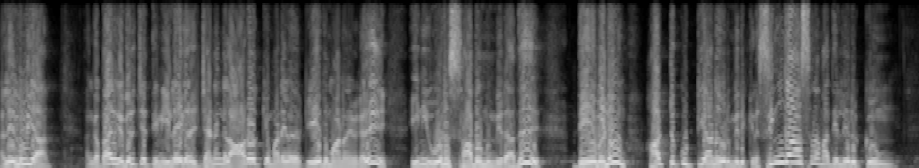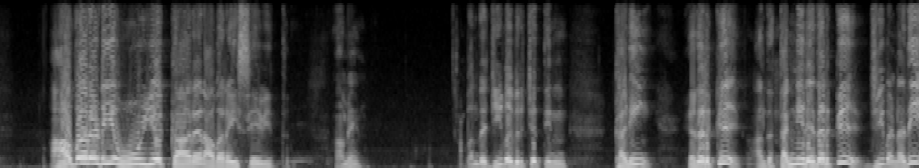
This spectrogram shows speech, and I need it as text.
அல்லேலூயா. அங்கே பாருங்க விருட்சத்தின் இலைகள் ஜனங்கள் ஆரோக்கியம் அடைவதற்கு ஏதுமானவைகள். இனி ஒரு சாபமும் இராது. தேவனும் ஆட்டுக்குட்டியானவரும் இருக்கிற சிங்காசனம் அதில் இருக்கும். அவருடைய ஊழியக்காரர் அவரை சேவித்து. ஆமே அப்போ அந்த ஜீவ விருட்சத்தின் கனி எதற்கு? அந்த தண்ணீர் எதற்கு? ஜீவ நதி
